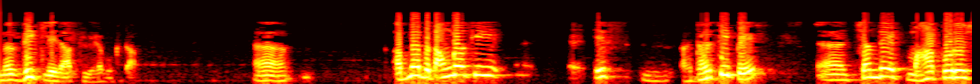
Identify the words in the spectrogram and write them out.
नज़दीक ले जाती है वो किताब। अब मैं बताऊँगा कि इस धरती पे चंद एक महापुरुष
